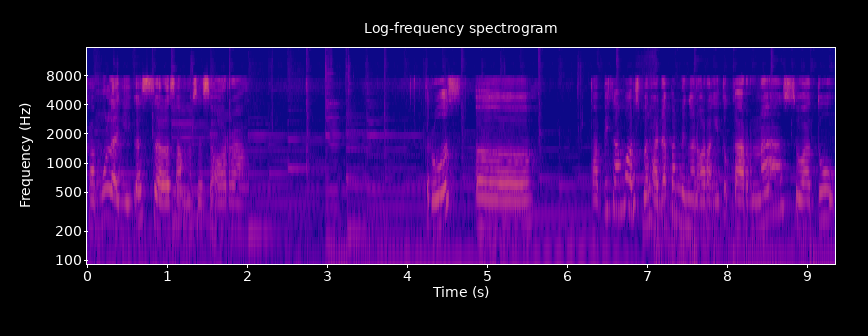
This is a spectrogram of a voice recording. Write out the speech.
kamu lagi kesel sama seseorang. Terus uh, tapi kamu harus berhadapan dengan orang itu karena suatu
